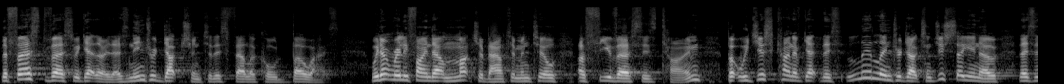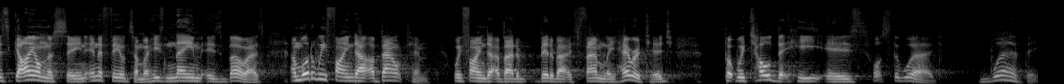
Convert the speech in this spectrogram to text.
the first verse we get there, there's an introduction to this fellow called Boaz. We don't really find out much about him until a few verses' time, but we just kind of get this little introduction, just so you know, there's this guy on the scene in a field somewhere. His name is Boaz. And what do we find out about him? We find out about a bit about his family heritage, but we're told that he is, what's the word? Worthy.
